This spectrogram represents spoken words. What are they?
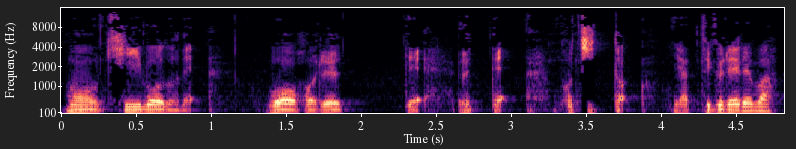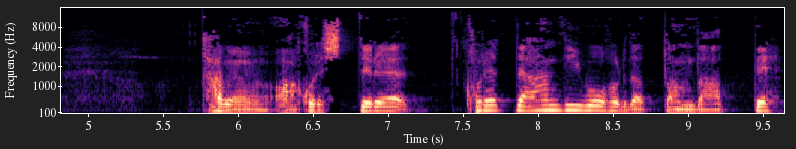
もうキーボードでウォーホルって打ってポチッとやってくれれば多分あこれ知ってるこれってアンディ・ウォーホルだったんだって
